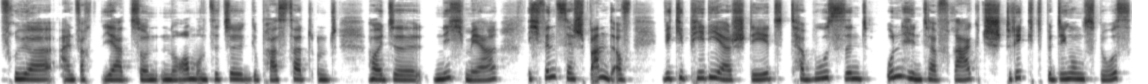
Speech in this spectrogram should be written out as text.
früher einfach ja zur Norm und Sitte gepasst hat und heute nicht mehr. Ich finde es sehr spannend. Auf Wikipedia steht, Tabus sind unhinterfragt, strikt bedingungslos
